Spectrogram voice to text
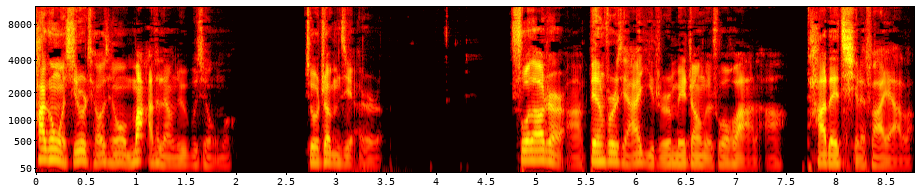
他跟我媳妇调情，我骂他两句不行吗？就这么解释的。说到这儿啊，蝙蝠侠一直没张嘴说话呢啊，他得起来发言了。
